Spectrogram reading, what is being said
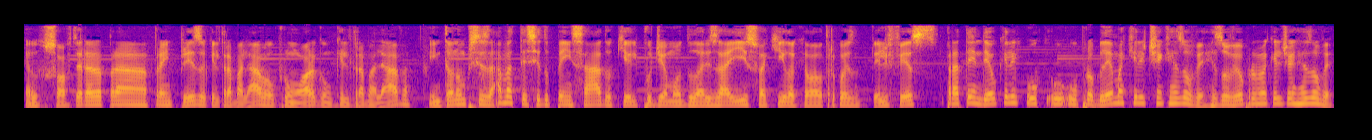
O software era para a empresa que ele trabalhava ou para um órgão que ele trabalhava. Então não precisava ter sido pensado que ele podia modularizar isso, aquilo, aquela outra coisa. Ele fez para atender o, que ele, o, o, o, problema que ele tinha que resolver. Resolveu o problema que ele tinha que resolver.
